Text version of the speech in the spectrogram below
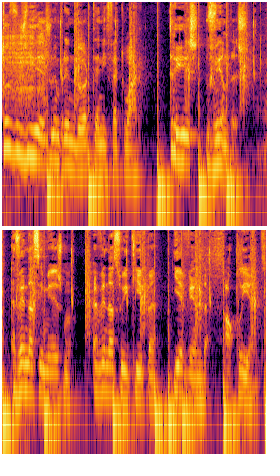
Todos os dias o empreendedor tem de efetuar três vendas: a venda a si mesmo, a venda à sua equipa e a venda ao cliente.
